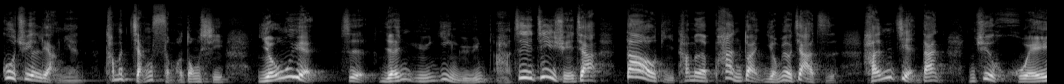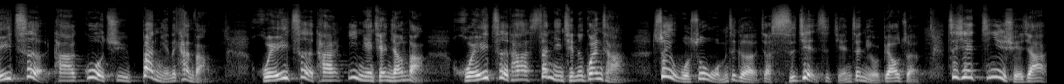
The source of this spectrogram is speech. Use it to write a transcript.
过去的两年，他们讲什么东西，永远。是人云亦云啊！这些经济学家到底他们的判断有没有价值？很简单，你去回测他过去半年的看法，回测他一年前讲法，回测他三年前的观察。所以我说，我们这个叫实践是检验真理的标准。这些经济学家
